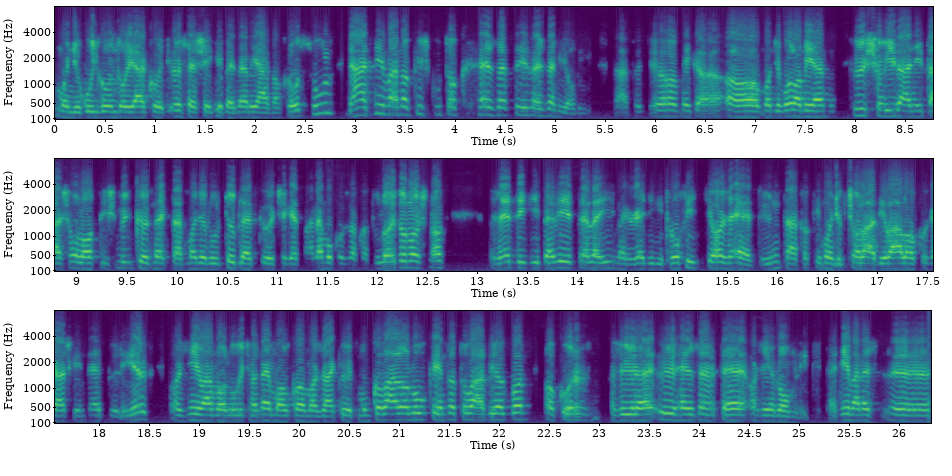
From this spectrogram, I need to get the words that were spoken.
mondjuk úgy gondolják, hogy összességében nem járnak rosszul, de hát nyilván a kiskutak helyzetén ez nem javít. Tehát, hogy még a, a, mondjuk valamilyen külső irányítás alatt is működnek, tehát magyarul többletköltséget már nem okoznak a tulajdonosnak, az eddigi bevételei, meg az eddigi profitja az eltűnt, tehát aki mondjuk családi vállalkozásként ebből él, az nyilvánvaló, hogyha nem alkalmazzák őt munkavállalóként a továbbiakban, akkor az ő, ő helyzete azért romlik. Tehát nyilván ez ö,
